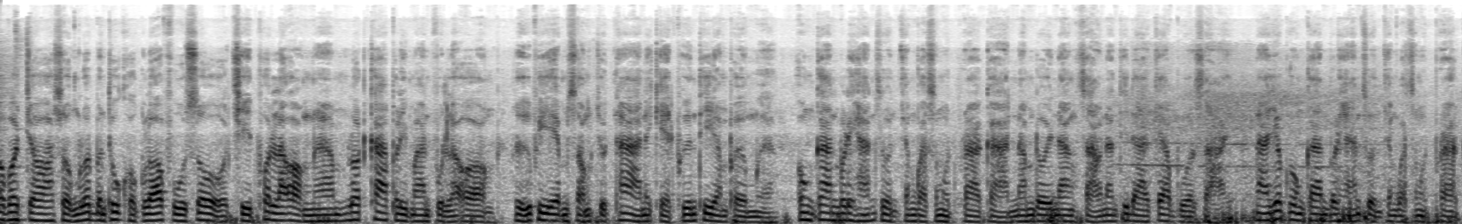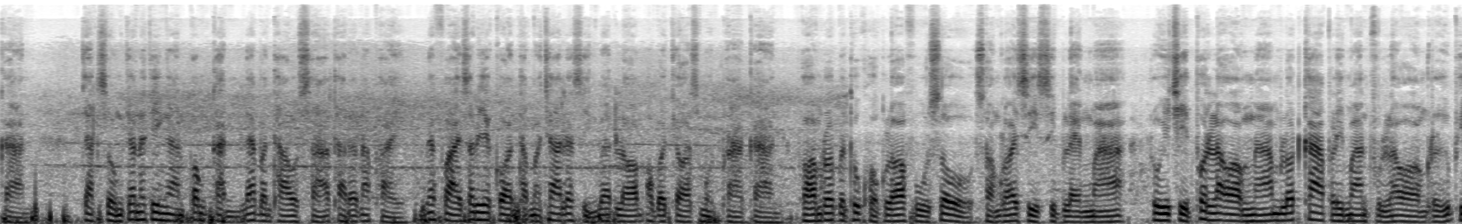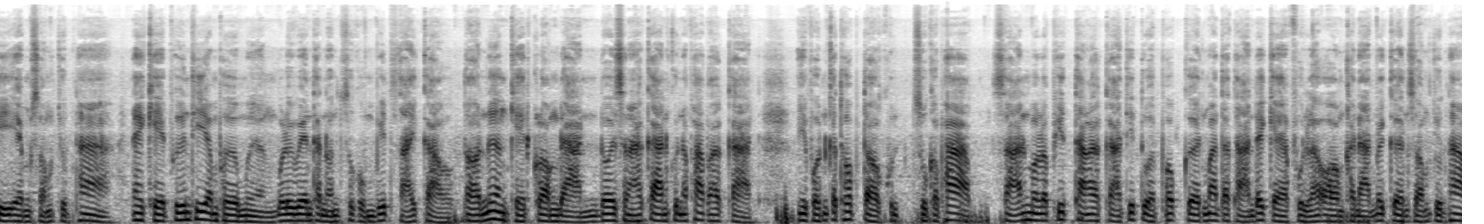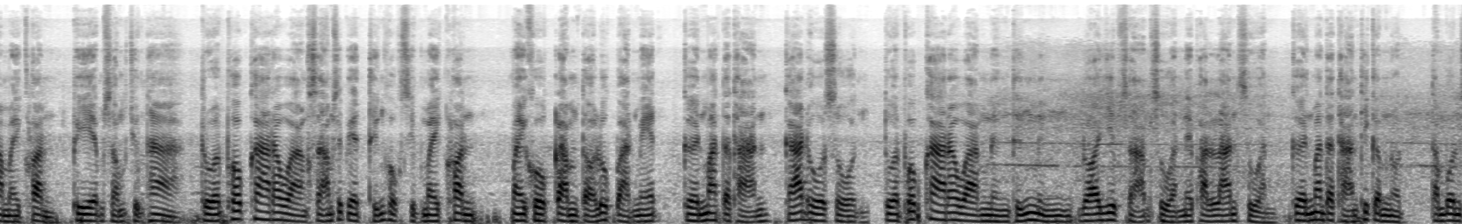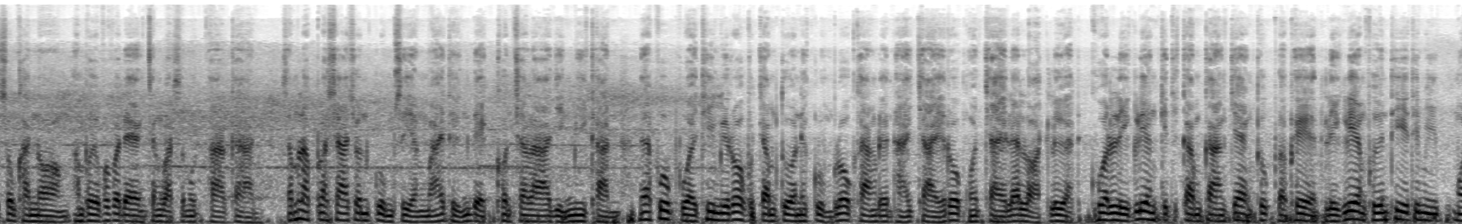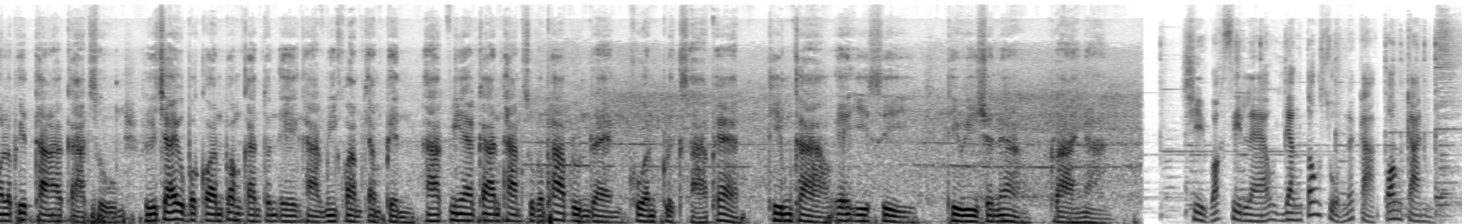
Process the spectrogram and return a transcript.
อบจส่งรถบรรทุก 6 ล้อฟูโซ ฉีดพ่นละอองน้ำ ลดค่าปริมาณฝุ่นละออง หรือ PM 2.5 ในเขตพื้นที่อำเภอเมือง องค์การบริหารส่วนจังหวัดสมุทรปราการนำโดยนางสาวนันทิดาแก้วบัวสาย นายกองค์การบริหารส่วนจังหวัดสมุทรปราการ จัดส่งเจ้าหน้าที่งานป้องกัน และบรรเทาสาธารณภัย และฝ่ายทรัพยากรธรรมชาติและสิ่งแวดล้อมอบจสมุทรปราการ พร้อมรถบรรทุก 6 ล้อฟูโซ 240 แรงม้าลุยฉีดพ่นละอองน้ำลดค่าปริมาณฝุ่นละอองหรือ PM 2.5 ในเขตพื้นที่อำเภอเมือง บริเวณถนนสุขุมวิทสายเก่า ต่อเนื่องเขตคลองด่าน โดยสถานการณ์คุณภาพอากาศ มีผลกระทบต่อสุขภาพ สารมลพิษทางอากาศที่ตรวจพบเกินมาตรฐานได้แก่ฝุ่นละอองขนาดไม่เกิน 2.5 ไมครอน PM 2.5 ตรวจพบค่าระหว่าง 31-60 ไมครอน ไมโครกรัมต่อลูกบาศก์เมตร เกินมาตรฐานก๊าซโอโซน ตรวจพบค่าระหว่าง 1 ถึง 123 ส่วนในพันล้านส่วน เกินมาตรฐานที่กำหนด ตำบลทรงขนอง อำเภอพระประแดง จังหวัดสมุทรปราการ สำหรับประชาชนกลุ่มเสี่ยงหมายถึงเด็กคนชราหญิงมีครรภ์และผู้ป่วยที่มีโรคประจำตัวในกลุ่มโรคทางเดินหายใจ โรคหัวใจและหลอดเลือด ควรหลีกเลี่ยงกิจกรรมกลางแจ้งทุกประเภท หลีกเลี่ยงพื้นที่ที่มีมลพิษทางอากาศสูง หรือใช้อุปกรณ์ป้องกันตนเองหากมีความจำเป็น หากมีอาการทางสุขภาพรุนแรง ควรปรึกษาแพทย์ ทีมข่าว AEC ทีวีช n แนลรายงาน ฉีดวัคซีนแล้วยังต้องสวมหน้ากากป้องกัน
